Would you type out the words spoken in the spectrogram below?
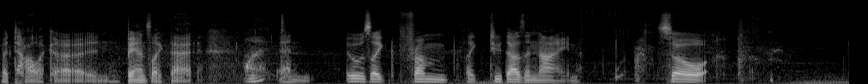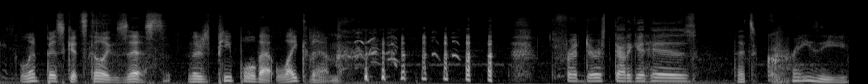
like Metallica and bands like that. What? And it was like from like 2009. So Limp Bizkit still exists. There's people that like them. Fred Durst got to get his. That's crazy.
